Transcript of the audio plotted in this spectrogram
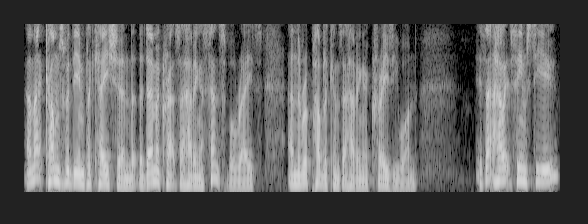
And that comes with the implication that the Democrats are having a sensible race and the Republicans are having a crazy one. Is that how it seems to you?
